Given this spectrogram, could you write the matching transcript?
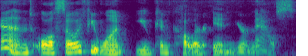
And also, if you want, you can color in your mouse.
